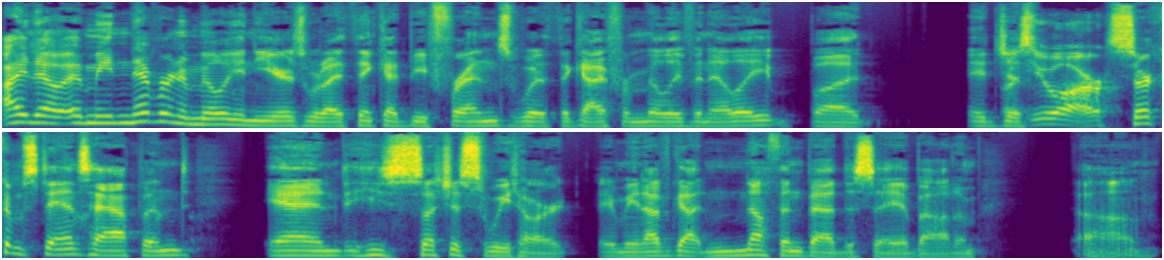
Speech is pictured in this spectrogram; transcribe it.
I know. I mean, never in a million years would I think I'd be friends with the guy from Milli Vanilli, but it But just you are. circumstance happened, and he's such a sweetheart. I mean, I've got nothing bad to say about him. Um,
